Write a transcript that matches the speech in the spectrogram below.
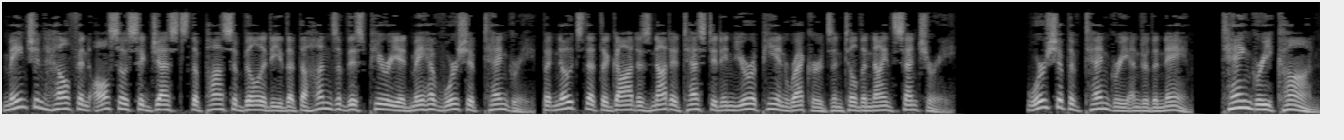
Maenchen Helfen also suggests the possibility that the Huns of this period may have worshipped Tengri, but notes that the god is not attested in European records until the 9th century. Worship of Tengri under the name Tangri Khan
